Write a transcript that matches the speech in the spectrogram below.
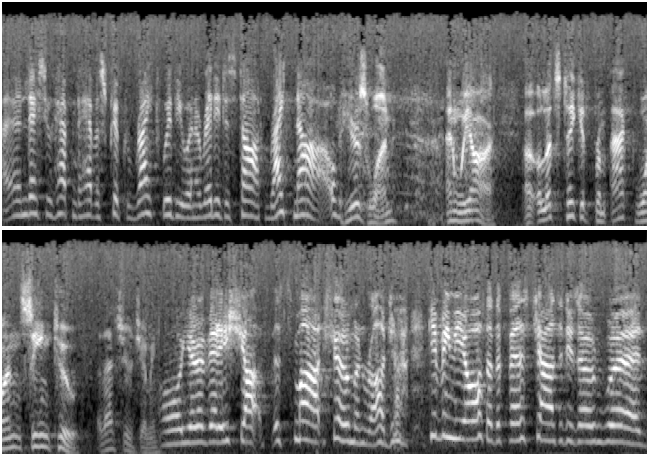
uh, unless you happen to have a script right with you and are ready to start right now. Here's one. And we are. Uh, let's take it from Act One, Scene Two. That's you, Jimmy. Oh, you're a very sharp, a smart showman, Roger. Giving the author the first chance at his own words.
